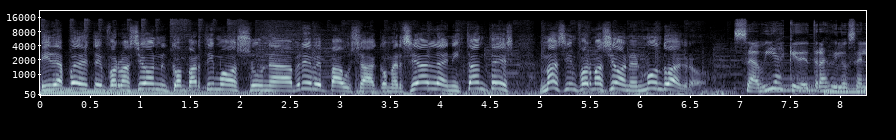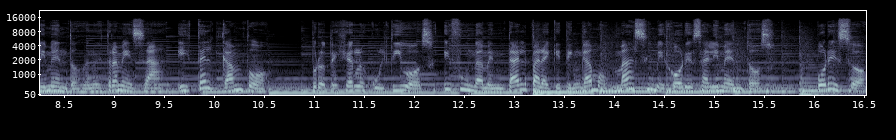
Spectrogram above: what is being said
Y después de esta información compartimos una breve pausa comercial. En instantes, más información en Mundo Agro. ¿Sabías que detrás de los alimentos de nuestra mesa está el campo? Proteger los cultivos es fundamental para que tengamos más y mejores alimentos. Por eso,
